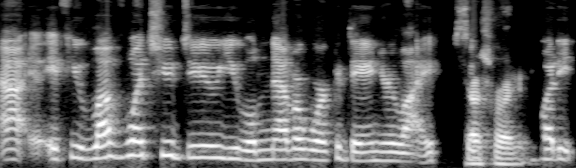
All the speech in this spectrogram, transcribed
Uh, if you love what you do, you will never work a day in your life. So that's right. What do you,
